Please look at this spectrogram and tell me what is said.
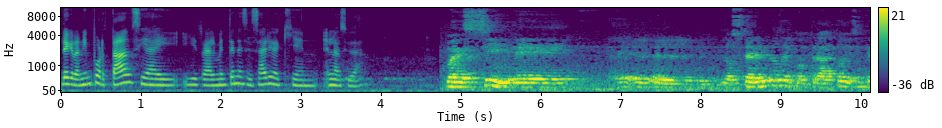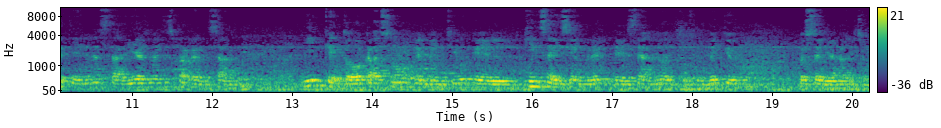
de gran importancia y, realmente necesario aquí en, la ciudad. Pues sí, eh, los términos del contrato dicen que tienen hasta 10 meses para realizarlo y que en todo caso el, el 15 de diciembre de este año, del 2021, pues sería la elección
